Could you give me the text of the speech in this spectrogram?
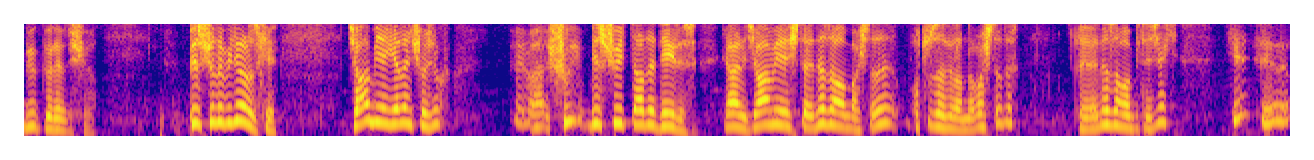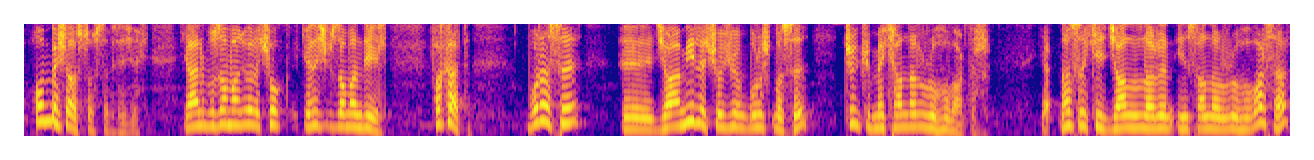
büyük görev düşüyor. Biz şunu biliyoruz ki camiye gelen çocuk e, şu biz şu iddiada değiliz. Yani camiye işte ne zaman başladı? 30 Haziran'da başladı. E, ne zaman bitecek? E, 15 Ağustos'ta bitecek. Yani bu zaman öyle çok geniş bir zaman değil. Fakat burası e, camiyle çocuğun buluşması çünkü mekanların ruhu vardır. Ya nasıl ki canlıların, insanların ruhu varsa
